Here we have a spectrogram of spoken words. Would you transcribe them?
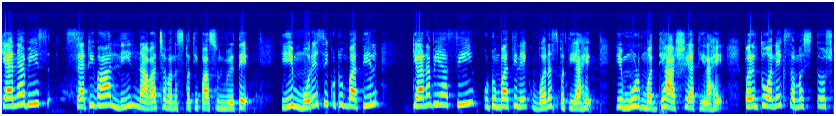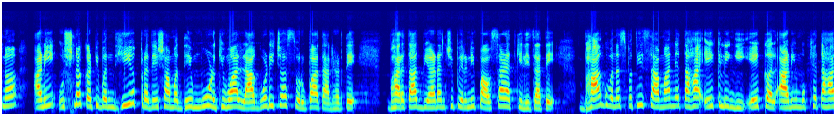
कॅनॅबिस सॅटिव्हा लीन नावाच्या वनस्पतीपासून मिळते. ही मोरेसी कुटुंबातील कॅनाबियासी कुटुंबातील एक वनस्पती आहे. हे मूळ मध्य आशियातील आहे. परंतु अनेक समशीतोष्ण आणि उष्णकटिबंधीय प्रदेशामध्ये मूळ किंवा लागवडीच्या स्वरूपात आढळते. भारतात बियाणांची पेरणी पावसाळ्यात केली जाते. भांग वनस्पती सामान्यतः एकलिंगी एकल आणि मुख्यतः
